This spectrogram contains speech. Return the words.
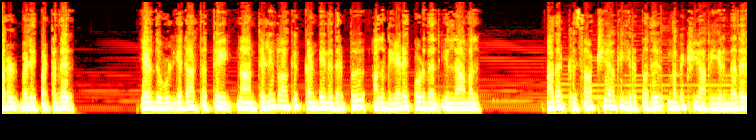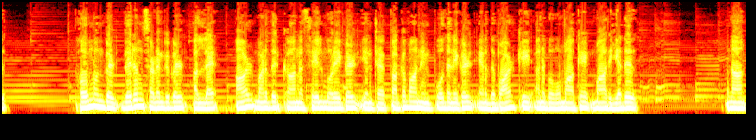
அருள் வெளிப்பட்டது. எனது உள் யதார்த்தத்தை நான் தெளிவாக கண்டேன் எதிர்ப்பு அல்லது எடை போடுதல் இல்லாமல் அதற்கு சாட்சியாக இருப்பது மகிழ்ச்சியாக இருந்தது. ஹோமங்கள் வெறும் சடங்குகள் அல்ல ஆழ் மனதிற்கான செயல்முறைகள் என்ற பகவானின் போதனைகள் எனது வாழ்க்கை அனுபவமாக மாறியது. நான்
